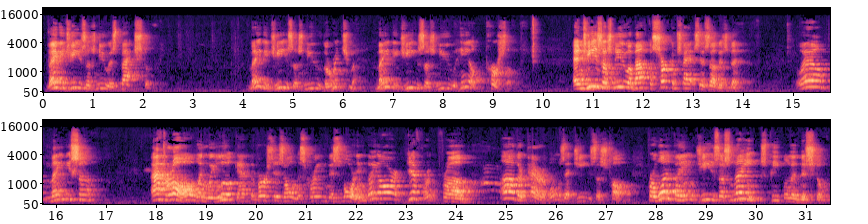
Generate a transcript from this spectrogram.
Maybe Jesus knew his backstory. Maybe Jesus knew the rich man. Maybe Jesus knew him personally. And Jesus knew about the circumstances of his death. Well, maybe so. After all, when we look at the verses on the screen this morning, they are different from other parables that Jesus taught. For one thing, Jesus names people in this story.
